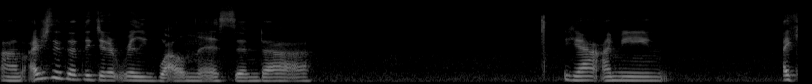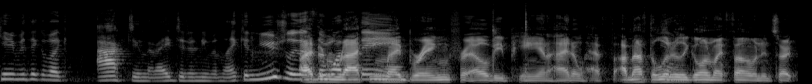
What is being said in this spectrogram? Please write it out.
um, I just think that they did it really well in this, and uh, yeah, I mean, I can't even think of like acting that I didn't even like, and usually that's I've the been one racking thing. my brain for LVP, and I don't have. I'm gonna have to literally go on my phone and start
